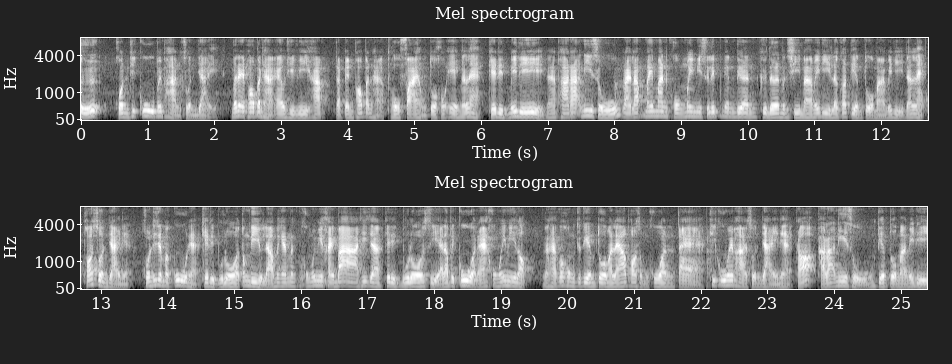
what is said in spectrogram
ซื้อ คนที่กู้ไม่ผ่านส่วนใหญ่ ไม่ได้เพราะปัญหา LTV ครับแต่เป็นเพราะปัญหาโปรไฟล์ของตัวเขาเองนั่นแหละ เครดิตไม่ดีนะภาระหนี้สูง รายรับไม่มั่นคง ไม่มีสลิปเงินเดือน คือเดินบัญชีมาไม่ดีแล้วก็เตรียมตัวมาไม่ดีนั่นแหละเพราะส่วนใหญ่เนี่ยคนที่จะมากู้เนี่ยเครดิตบูโรต้องดีอยู่แล้วไม่งั้นมันคงไม่มีใครบ้าที่จะเครดิตบูโรเสียแล้วไปกู้นะคงไม่มีหรอก นะครับก็คงจะเตรียมตัวมาแล้วพอสมควรแต่ที่กู้ไม่ผ่านส่วนใหญ่เนี่ยเพราะภาระหนี้สูงเตรียมตัวมาไม่ดี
